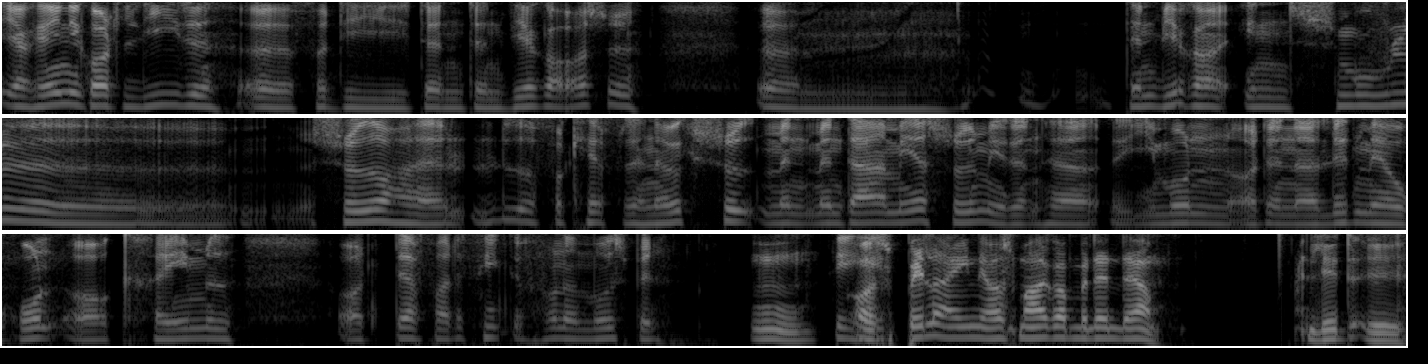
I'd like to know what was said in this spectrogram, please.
jeg kan egentlig godt lide det, øh, fordi den, den virker også Øhm, den virker en smule øh, sødere, lyder forkert, for den er jo ikke sød, men, men der er mere sødme i den her i munden, og den er lidt mere rund og cremet, og derfor er det fint at få noget modspil. Mm. Det og spiller egentlig også meget godt med den der lidt... Øh,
